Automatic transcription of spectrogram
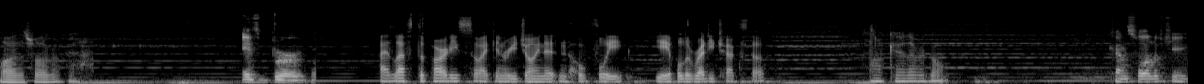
Oh, that's well okay. It's Burr. I left the party so I can rejoin it and hopefully be able to ready check stuff. Okay, there we go. Cancel all of G.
